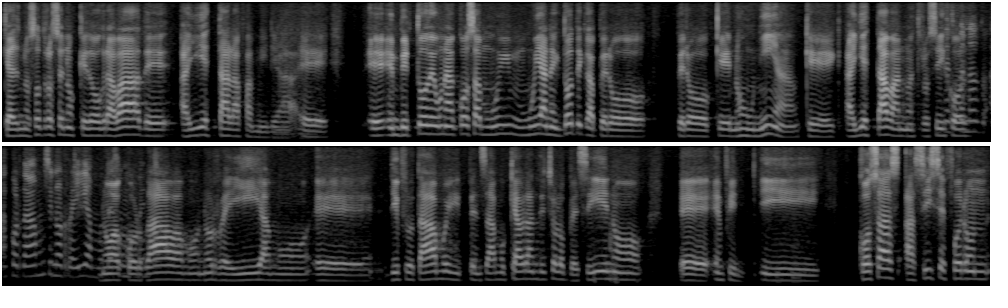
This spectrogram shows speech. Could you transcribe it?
que a nosotros se nos quedó grabada de ahí está la familia. Eh, eh, en virtud de una cosa muy, muy anecdótica, pero, pero que nos unía, que ahí estaban nuestros hijos. nos acordábamos y nos reíamos. Nos acordábamos, nos reíamos, eh, disfrutábamos y pensábamos qué habrán dicho los vecinos, eh, en fin. Y cosas así se fueron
